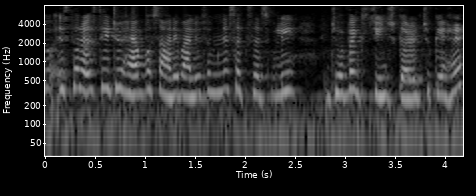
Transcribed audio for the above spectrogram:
तो इस तरह से जो है, वो सारे वैल्यूज़ हमने सक्सेसफुली जो है एक्सचेंज कर चुके हैं।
